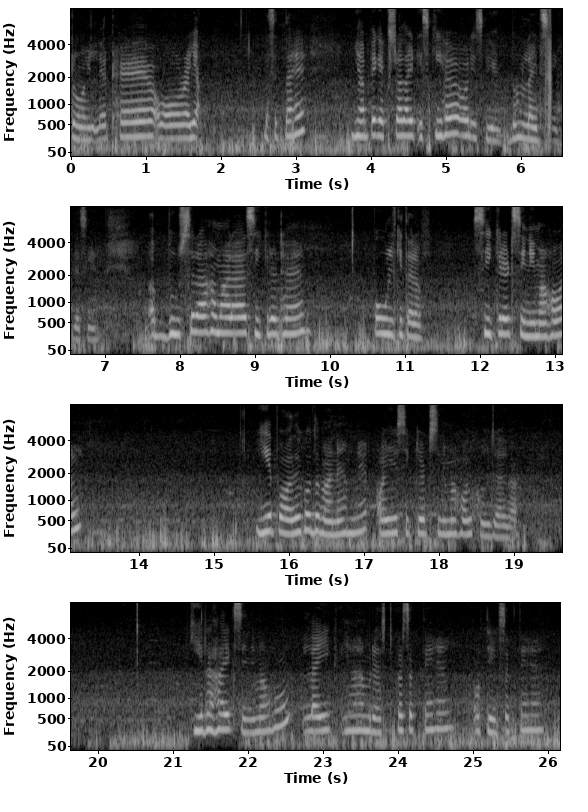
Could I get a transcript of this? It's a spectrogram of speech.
टॉयलेट है और या, बस इतना है। यहाँ पे एक एक्स्ट्रा लाइट इसकी है और इसकी है, दोनों लाइट्स एक जैसी हैं। अब दूसरा हमारा सीक्रेट है पूल की तरफ़। सीक्रेट सिनेमा हॉल ये पौधे को दबाना है हमने और ये सीक्रेट सिनेमा हॉल खुल जाएगा। ये रहा एक सिनेमा हॉल लाइक यहाँ हम रेस्ट कर सकते हैं और देख सकते हैं।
